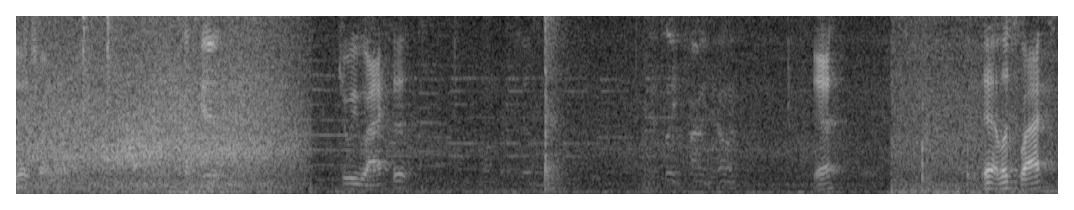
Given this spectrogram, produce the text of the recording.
Yeah, try that. That's good. Do we wax it? It's like kind of going. Yeah? Yeah, it looks waxed.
